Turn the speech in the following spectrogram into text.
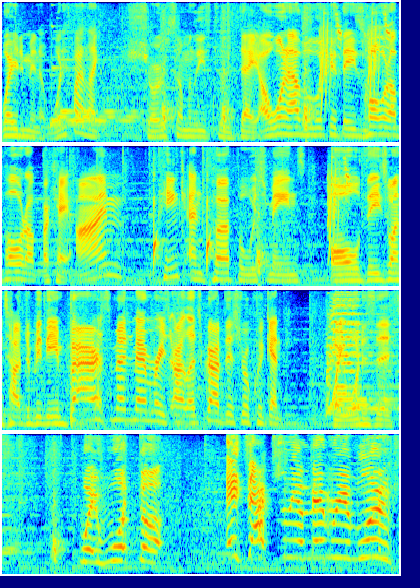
Wait a minute. What if I, like, show some of these to the date? I want to have a look at these. Hold up, hold up. Okay, I'm pink and purple, which means all these ones have to be the embarrassment memories. All right, let's grab this real quick and... Wait, what is this? Wait, what the... It's actually a memory of Luke's.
